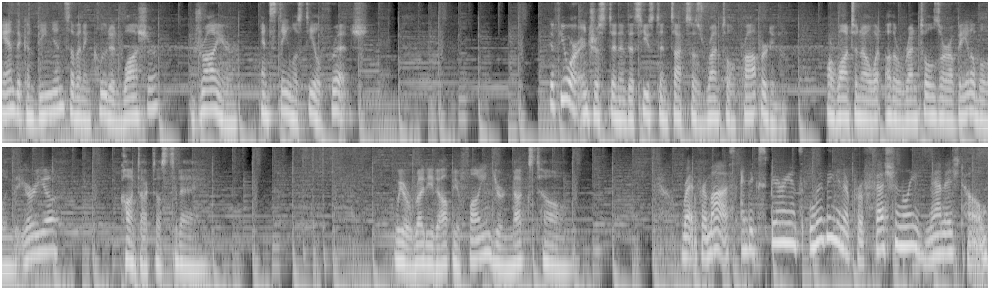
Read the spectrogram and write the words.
and the convenience of an included washer, dryer, and stainless steel fridge. If you are interested in this Houston, Texas rental property, or want to know what other rentals are available in the area, contact us today. We are ready to help you find your next home. Rent from us and experience living in a professionally managed home.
